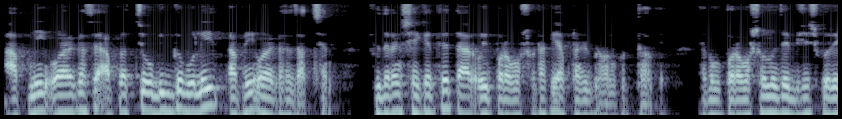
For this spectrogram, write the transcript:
আপনি ওনার কাছে আপনার চেয়ে অভিজ্ঞ বলেই আপনি ওনার কাছে যাচ্ছেন। সুতরাং সেক্ষেত্রে তার ওই পরামর্শটাকে আপনাকে গ্রহণ করতে হবে এবং পরামর্শ অনুযায়ী বিশেষ করে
